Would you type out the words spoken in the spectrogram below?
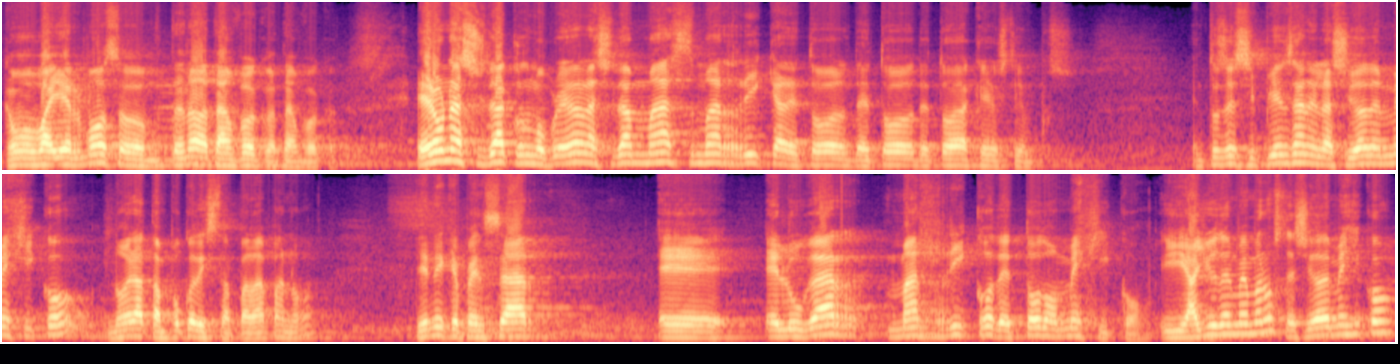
Como Vallehermoso, no, tampoco, tampoco. Era una ciudad cosmopolita, era la ciudad más, más rica de, todo, de, todo, de todos aquellos tiempos. Entonces, si piensan en la Ciudad de México, no era tampoco de Iztapalapa, ¿no? Tiene que pensar eh, el lugar más rico de todo México. Y ayúdenme, hermanos, de Ciudad de México.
